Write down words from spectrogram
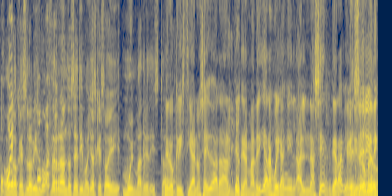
o uy. lo que es lo mismo, Fernando VII. Yo es que soy muy madridista. Pero Cristiano se ha ido ahora del Real Madrid, ahora juega en el Al Nasser de Arabia, que ¿En tiene nombre de serio?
